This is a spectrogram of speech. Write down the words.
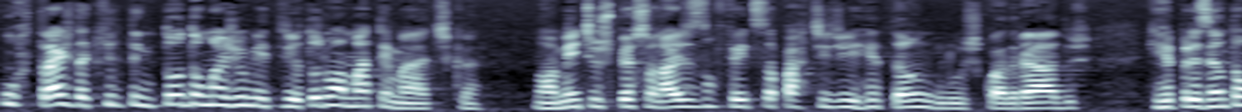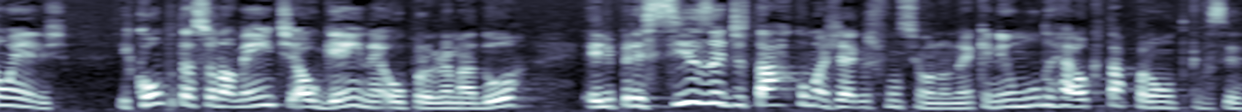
por trás daquilo tem toda uma geometria, toda uma matemática. Normalmente os personagens são feitos a partir de retângulos, quadrados, que representam eles. E computacionalmente, alguém, né, o programador, ele precisa ditar como as regras funcionam, não é que nem o mundo real que está pronto, que você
